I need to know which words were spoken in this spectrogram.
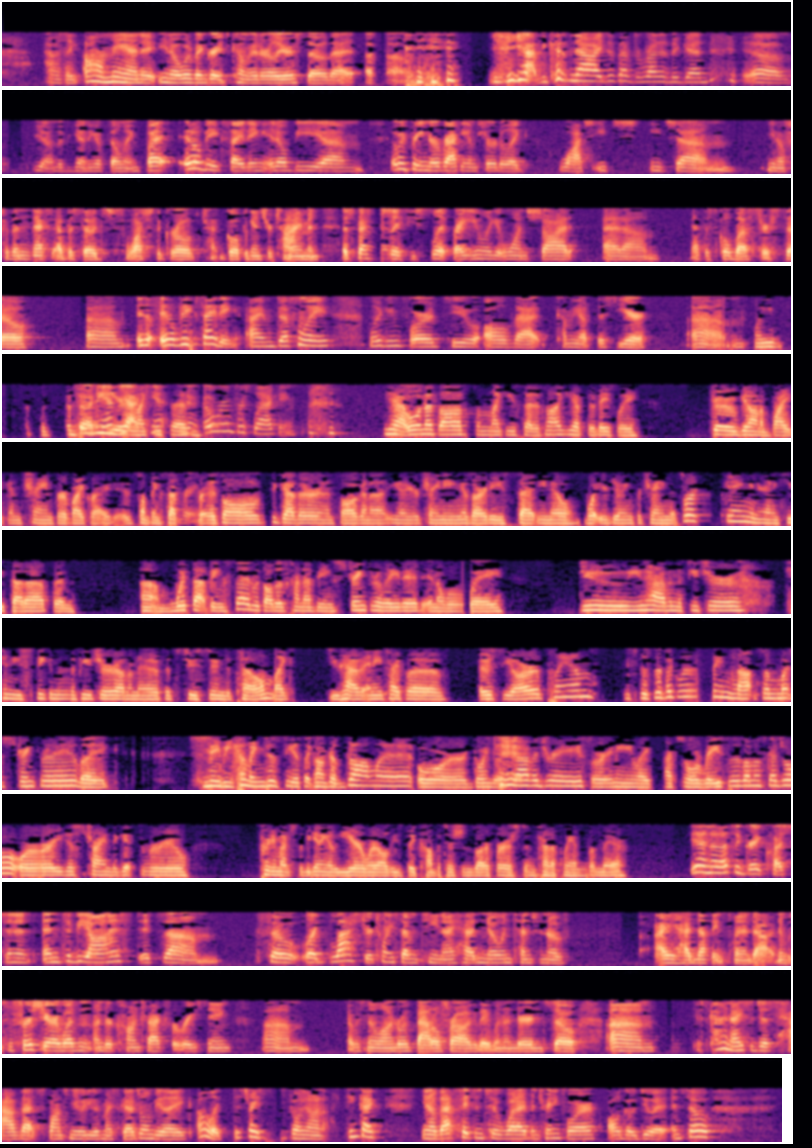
I was like, oh man, it you know would have been great to come in earlier so that um, yeah, because now I just have to run it again, um, you know, in the beginning of filming. But it'll be exciting. It'll be um, it'll be pretty nerve wracking, I'm sure, to like watch each each um, you know for the next episodes. Just watch the girl try, go up against your time, and especially if you slip, right? You only get one shot at um, at the Skullbuster so um, it'll it'll be exciting. I'm definitely looking forward to all of that coming up this year. Um, well, you, a busy can't, year, yeah, like you said. no room for slacking. Yeah, well, and that's awesome. Like you said, it's not like you have to basically go get on a bike and train for a bike ride. It's something separate. Right. It's all together, and it's all gonna, you know, your training is already set. You know what you're doing for training that's working, and you're gonna keep that up. And um, with that being said, with all those kind of being strength related in a way, do you have in the future? Can you speak in the future? I don't know if it's too soon to tell. Like, do you have any type of OCR plans specifically, not so much strength related, like maybe coming to see us at Conquer the Gauntlet or going to a Savage race or any like actual races on the schedule, or are you just trying to get through pretty much the beginning of the year where all these big competitions are first and kind of plan from there? Yeah, no, that's a great question. And, and to be honest, it's um so like last year, 2017, I had no intention of I had nothing planned out. And it was the first year I wasn't under contract for racing. Um I was no longer with BattleFrog, they went under and so um it was kind of nice to just have that spontaneity with my schedule and be like, oh, like this race is going on. I think I, you know, that fits into what I've been training for. I'll go do it. And so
